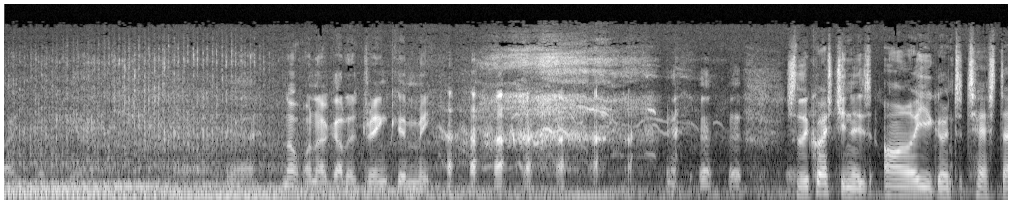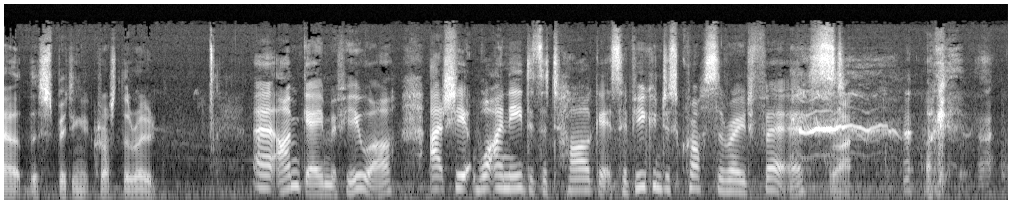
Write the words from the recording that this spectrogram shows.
right? Yeah. yeah. Not when I've got a drink in me. So the question is, are you going to test out the spitting across the road? Uh, I'm game if you are. Actually, what I need is a target. So if you can just cross the road first. Right. Okay.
